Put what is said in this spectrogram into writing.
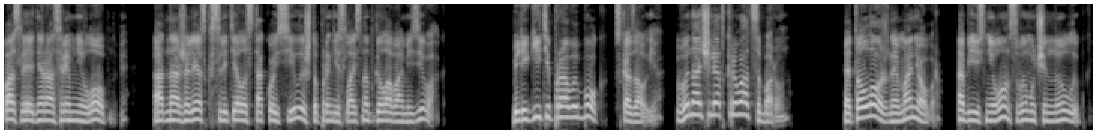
Последний раз ремни лопнули. Одна железка слетела с такой силой, что пронеслась над головами зевак. «Берегите правый бок», — сказал я. вы начали открываться, барон». «Это ложный маневр», — объяснил он с вымученной улыбкой.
